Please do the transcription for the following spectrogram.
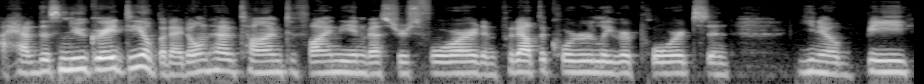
I have this new great deal, but I don't have time to find the investors for it and put out the quarterly reports and, you know, be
